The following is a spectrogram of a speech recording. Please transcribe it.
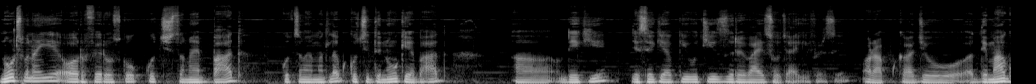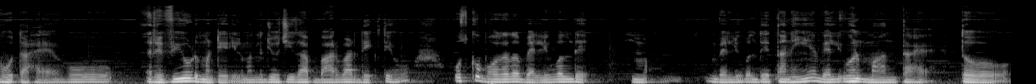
नोट्स बनाइए और फिर उसको कुछ समय बाद, कुछ समय मतलब कुछ दिनों के बाद देखिए जैसे कि आपकी वो चीज़ रिवाइज हो जाएगी फिर से। और आपका जो दिमाग होता है, वो रिव्यूड मटेरियल मतलब जो चीज़ आप बार बार देखते हो, उसको बहुत ज़्यादा वैल्यूबल दे वैल्यूबल देता नहीं है वैल्यूबल मानता है। तो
